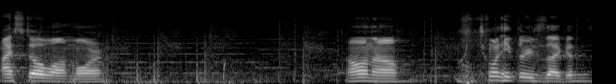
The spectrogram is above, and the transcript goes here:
I still want more. Oh no. 23 seconds.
